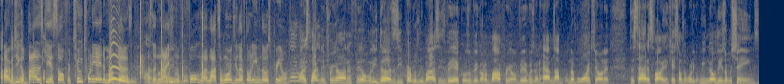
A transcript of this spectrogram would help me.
All right, but you can buy this Kia Soul for two twenty eight a month, guys. That's a nice, full, like, lots of warranty left on it, even though it's pre-owned. Yeah, right, slightly pre-owned and Phil, what he does is he purposely buys these vehicles. If they're going to buy a pre-owned vehicle, he's going to have enough, enough warranty on it to satisfy you. In case something were to go, we know these are machines.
